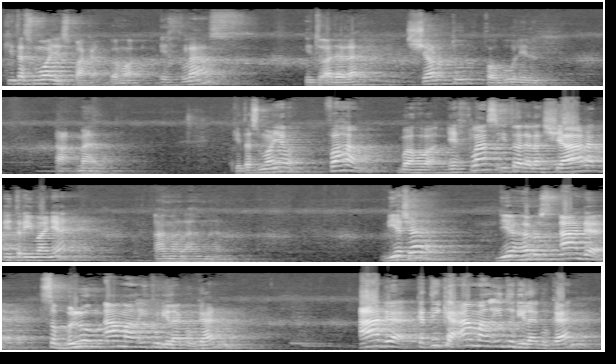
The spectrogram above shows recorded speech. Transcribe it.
kita semuanya sepakat bahwa ikhlas itu adalah syartu qabulil a'mal. Kita semuanya faham bahwa ikhlas itu adalah syarat diterimanya amal-amal. Dia syarat, dia harus ada sebelum amal itu dilakukan, ada ketika amal itu dilakukan,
